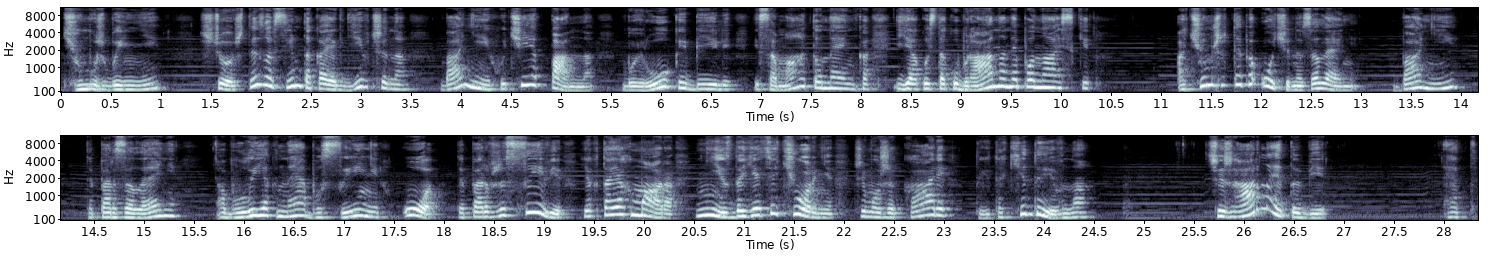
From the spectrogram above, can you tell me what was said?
Чому ж би й ні? Що ж, ти зовсім така, як дівчина, ба ні, хочі як панна, бо й руки білі, і сама тоненька, і якось так убрана не по-наськи. А чом же в тебе очі не зелені? Ба ні, тепер зелені, а були як небо, сині. О, тепер вже сиві, як тая хмара. Ні, здається, чорні. Чи, може, карі, ти таки дивна. Чи ж гарна я тобі? Ет,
